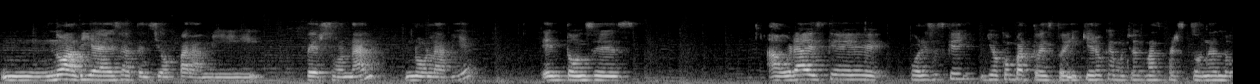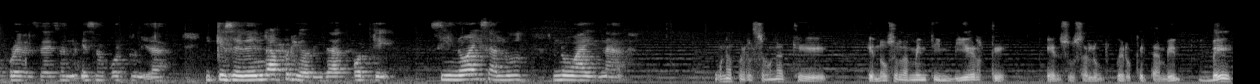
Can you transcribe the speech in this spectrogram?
mm, no había esa atención para mi personal, no la había. Entonces, ahora es que por eso es que yo comparto esto y quiero que muchas más personas lo prueben, se esa, esa oportunidad y que se den la prioridad, porque si no hay salud, no hay nada. Una persona que, que no solamente invierte en su salud, pero que también ve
